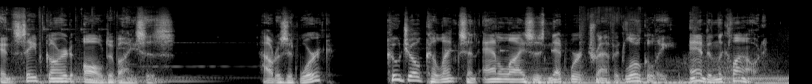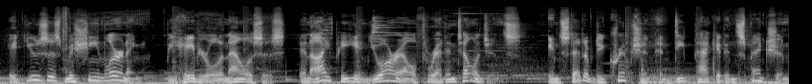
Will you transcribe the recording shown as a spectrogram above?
and safeguard all devices. How does it work? CUJO collects and analyzes network traffic locally and in the cloud. It uses machine learning, behavioral analysis, and IP and URL threat intelligence. Instead of decryption and deep packet inspection,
